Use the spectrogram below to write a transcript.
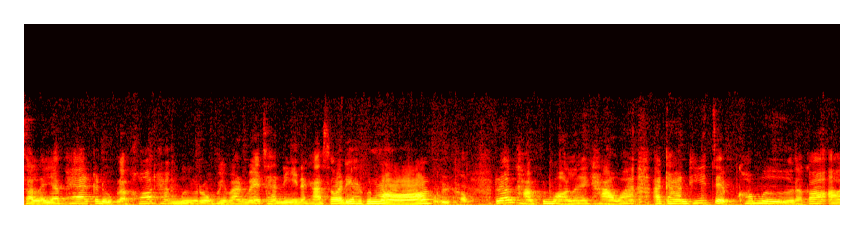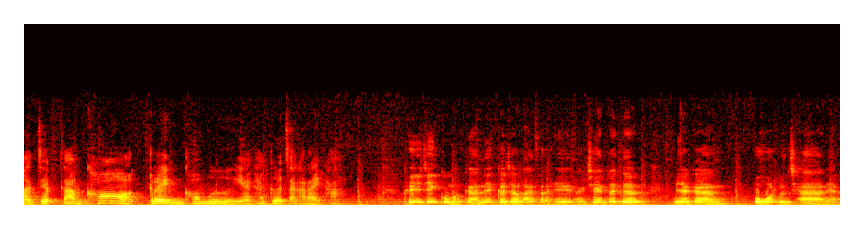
ศัลยแพทย์กระดูกและข้อทางมือโรงพยาบาลเวชธานีนะคะ สวัสดีค่ะคุณหมอ สวัสดีครับ เริ่มถามคุณหมอเลยค่ะว่า อาการที่เจ็บข้อมือแล้วก็อ่าเจ็บตามข้อเกร็งข้อมืออย่างเงี้ยค่ะเกิดจากอะไรคะ คือจริงๆกลุ่มอาการเนี้เกิดจากหลายสาเหตุอย่างเช่น ถ้าเกิดมีอาการปวดหรือชาเนี่ย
